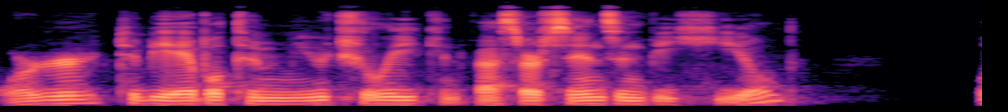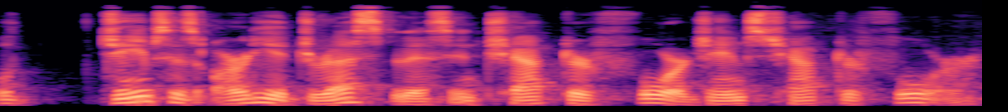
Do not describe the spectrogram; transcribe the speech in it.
order to be able to mutually confess our sins and be healed? Well, James has already addressed this in chapter 4, James chapter 4.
